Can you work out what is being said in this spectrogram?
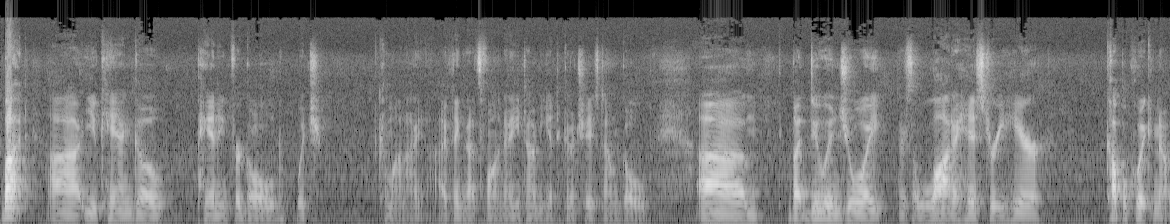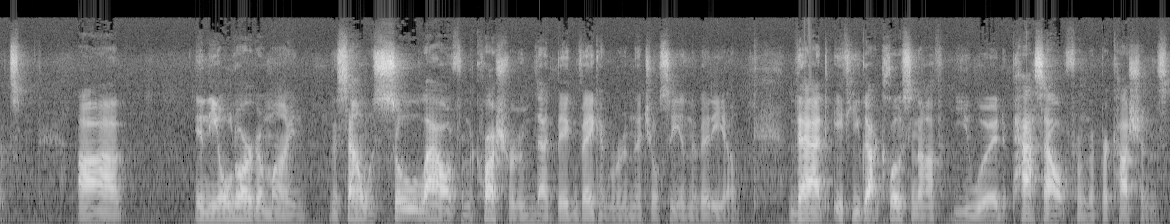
But uh, you can go panning for gold, which, come on, I, I think that's fun anytime you get to go chase down gold. Um, but do enjoy. There's a lot of history here. Couple quick notes. Uh, in the old Argo mine, the sound was so loud from the crush room, that big vacant room that you'll see in the video, that if you got close enough, you would pass out from the percussions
